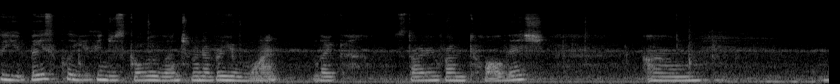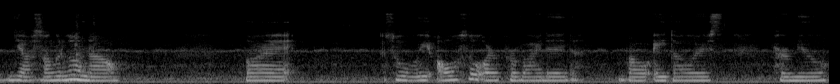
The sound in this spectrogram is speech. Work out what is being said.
So you basically you can just go to lunch whenever you want, like starting from 12ish. Um yeah, so I'm gonna go now. But so we also are provided about eight dollars per meal.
